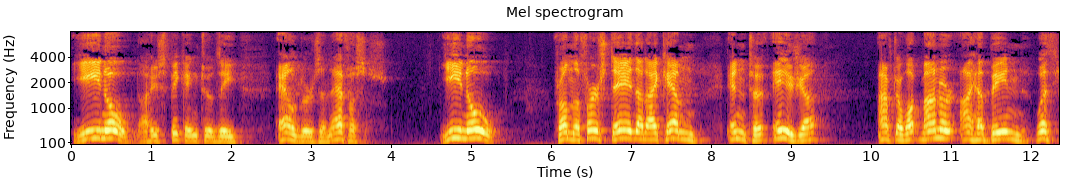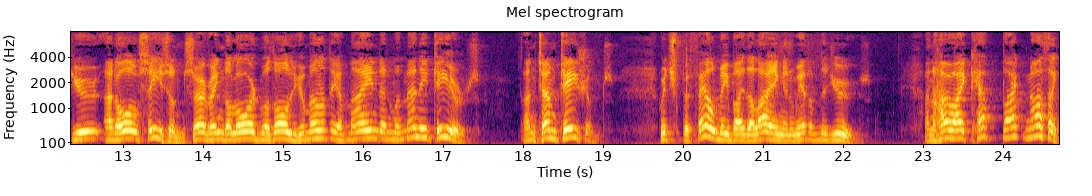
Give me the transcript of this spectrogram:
Ye know, now he's speaking to the elders in Ephesus, ye know from the first day that I came into Asia, after what manner I have been with you at all seasons, serving the Lord with all humility of mind and with many tears and temptations, which befell me by the lying in wait of the Jews, and how I kept back nothing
